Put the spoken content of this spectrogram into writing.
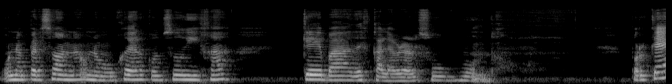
una persona, una mujer con su hija que va a descalabrar su mundo. ¿Por qué?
